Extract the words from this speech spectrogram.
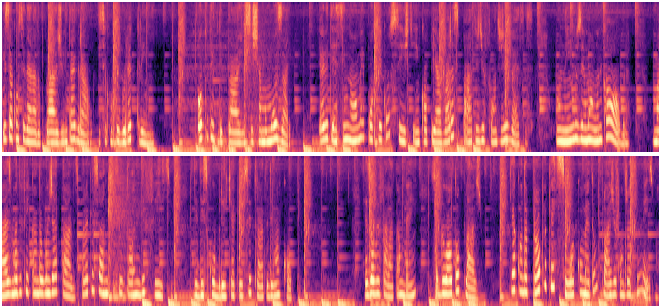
Isso é considerado plágio integral e se configura crime. Outro tipo de plágio se chama mosaico. Ele tem esse nome porque consiste em copiar várias partes de fontes diversas, unindo-os em uma única obra, mas modificando alguns detalhes para que se torne difícil de descobrir que aquilo se trata de uma cópia. Resolvi falar também sobre o autoplágio, que é quando a própria pessoa comete um plágio contra si mesma.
